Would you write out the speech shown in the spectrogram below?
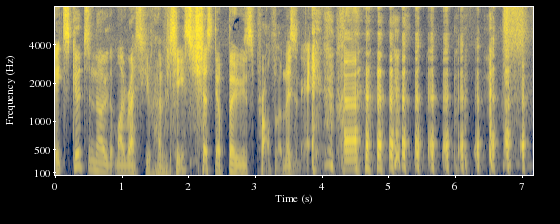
It's good to know that my rescue remedy is just a booze problem, isn't it?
